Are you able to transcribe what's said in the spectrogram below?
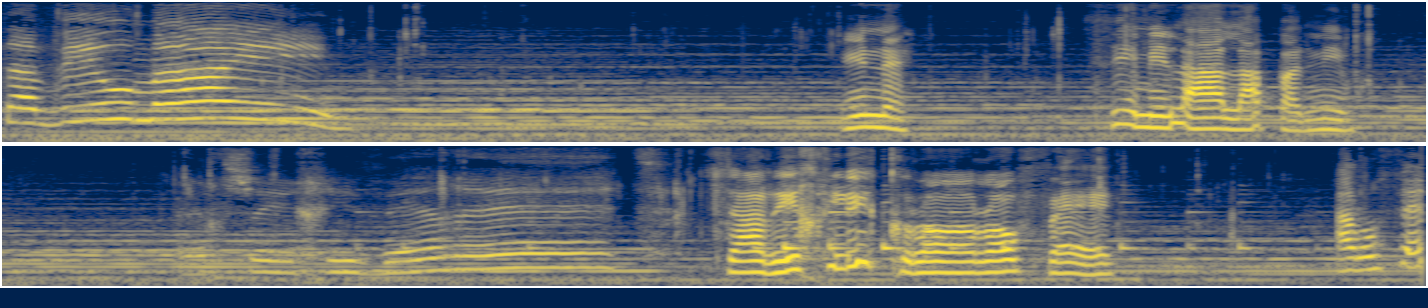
תביאו מים! הנה, שימי לה על הפנים. איך שהיא חיוורת. צריך לקרוא רופא. הרופא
